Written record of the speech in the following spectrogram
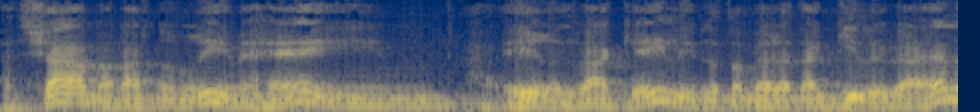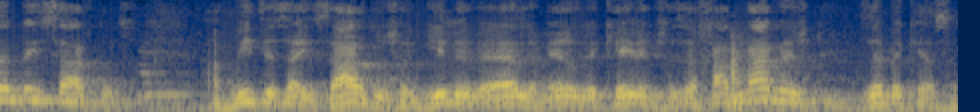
אז שם אנחנו אומרים, הם, הארז והכלים, זאת אומרת הגילוי וההלם בהיסחדוס. המיתוס ההיסחדוס של גילוי וההלם, ארז וכלים, שזה חד ממש, זה בכסר.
